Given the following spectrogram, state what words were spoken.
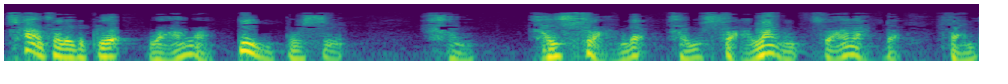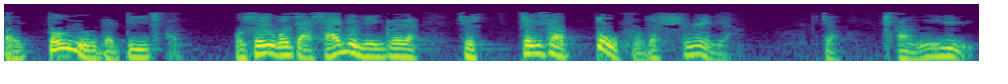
唱出来的歌往往并不是很很爽的、很爽朗爽朗的，反倒都有点低沉。所以我讲陕北民歌呢，就真像杜甫的诗一样，叫沉郁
